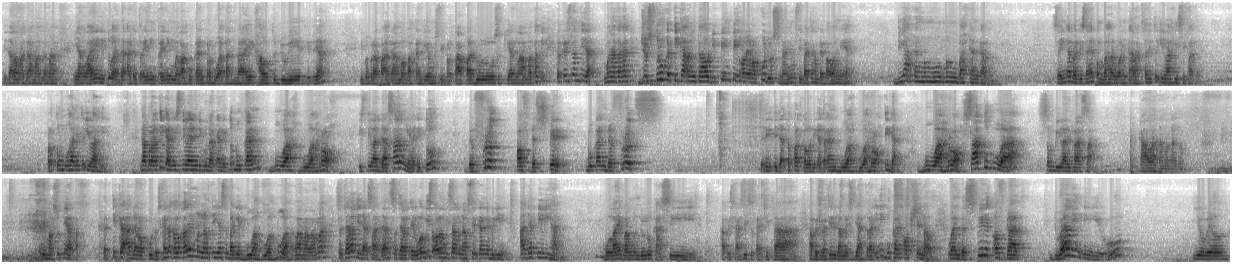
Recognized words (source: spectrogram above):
Di dalam agama-agama yang lain itu ada ada training-training melakukan perbuatan baik, how to do it gitu ya. Di beberapa agama bahkan dia mesti bertapa dulu sekian lama, tapi kekristenan tidak mengatakan justru ketika engkau dipimpin oleh Roh Kudus, nah ini mesti baca sampai bawahnya ya. Dia akan mengubahkan kamu. Sehingga bagi saya pembaharuan karakter itu ilahi sifatnya. Pertumbuhan itu ilahi. Nah perhatikan istilah yang digunakan itu bukan buah-buah roh. Istilah dasarnya itu the fruit of the spirit. Bukan the fruits. Jadi tidak tepat kalau dikatakan buah-buah roh. Tidak. Buah roh. Satu buah, sembilan rasa. Kalah nano-nano. Jadi maksudnya apa? Ketika ada Roh Kudus. Karena kalau kalian mengertinya sebagai buah-buah-buah, lama-lama secara tidak sadar, secara teologis orang bisa menafsirkannya begini. Ada pilihan. Mulai bangun dulu kasih, habis kasih sukacita, habis sukacita damai sejahtera. Ini bukan optional. When the Spirit of God dwelling in you, you will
